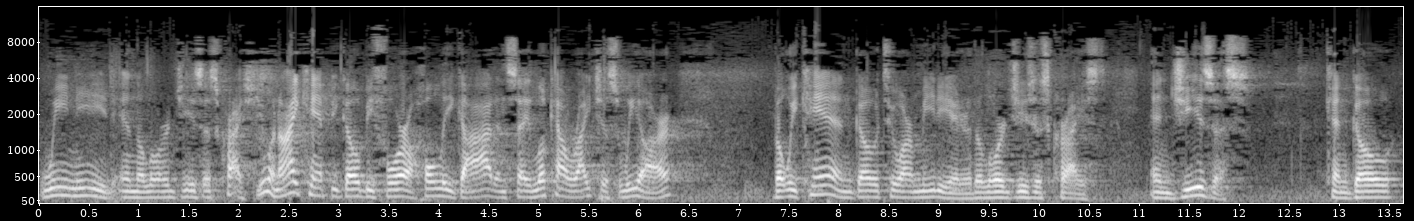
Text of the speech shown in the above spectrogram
we need in the Lord Jesus Christ. You and I can't be, go before a holy God and say, look how righteous we are. But we can go to our mediator, the Lord Jesus Christ, and Jesus can go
